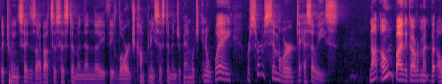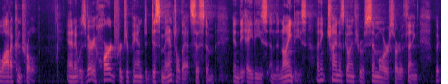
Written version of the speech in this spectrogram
between, say, the Zaibatsu system and then the, the large company system in Japan, which in a way were sort of similar to SOEs. Not owned by the government, but a lot of control. And it was very hard for Japan to dismantle that system in the 80s and the 90s. I think China's going through a similar sort of thing. But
